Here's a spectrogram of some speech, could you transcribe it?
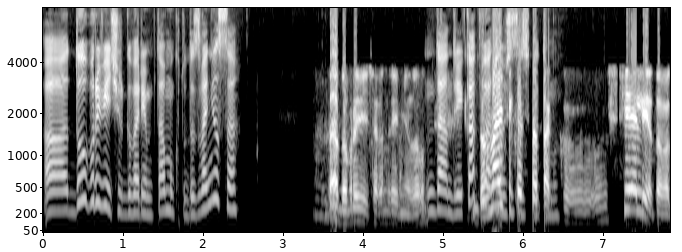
А, добрый вечер, говорим тому, кто дозвонился. Да, добрый вечер, Андрей меня зовут. Да, Андрей, как да вы знаете, как-то так, э, фиолетово,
